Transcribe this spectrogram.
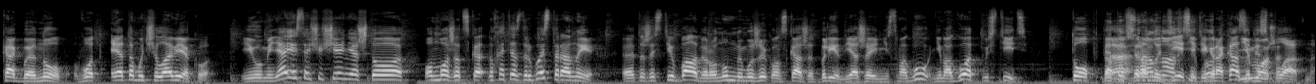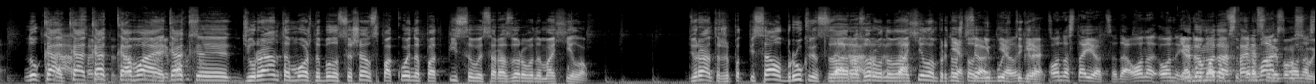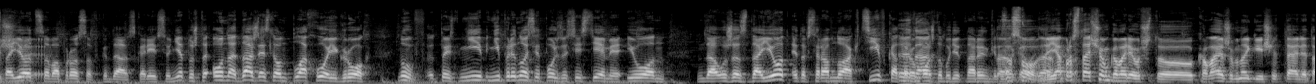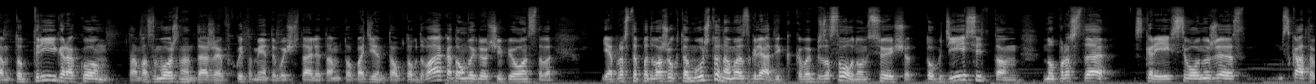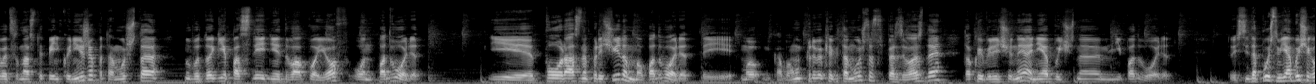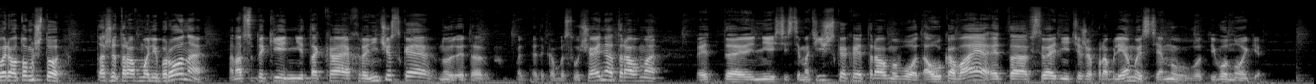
как бы, ну, вот этому человеку. И у меня есть ощущение, что он может сказать... Ну, хотя, с другой стороны, это же Стив Балмер, он умный мужик, он скажет, блин, я же не смогу, не могу отпустить топ, да, это все равно, равно 10 актив, игрока за бесплатно. Ну, как, да, как, как Кавай, как э, Дюранта можно было совершенно спокойно подписывать с разорванным Ахиллом. Дюранта же подписал Бруклин с да, разорванным да, да, Ахиллом, при том, нет, что все, он не будет нет, играть. Он остается, да. Он, он, Я думаю, да, останется Супермакс, он случае. остается, вопросов, да, скорее всего, нет. Потому что он, даже если он плохой игрок, ну, то есть не, не приносит пользу системе, и он, да, уже сдает, это все равно актив, который это... можно будет на рынке Безусловно. Да. Я просто о чем говорил, что Кавай же многие считали там топ-3 игроком, там, возможно, даже в какой-то момент его считали там топ-1, топ-2, когда он выиграл чемпионство. Я просто подвожу к тому, что, на мой взгляд, и как безусловно, он все еще топ-10, там, но просто, скорее всего, он уже скатывается на ступеньку ниже, потому что, ну, в итоге последние два плей-офф он подводит. И по разным причинам, но подводят. И мы, как бы, мы привыкли к тому, что суперзвезды такой величины они обычно не подводят. То есть, и, допустим, я бы еще говорил о том, что та же травма Леброна, она все-таки не такая хроническая, ну, это, это как бы случайная травма, это не систематическая какая-то травма, вот. А у Кавая это все одни и те же проблемы с тем, ну, вот его ноги.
